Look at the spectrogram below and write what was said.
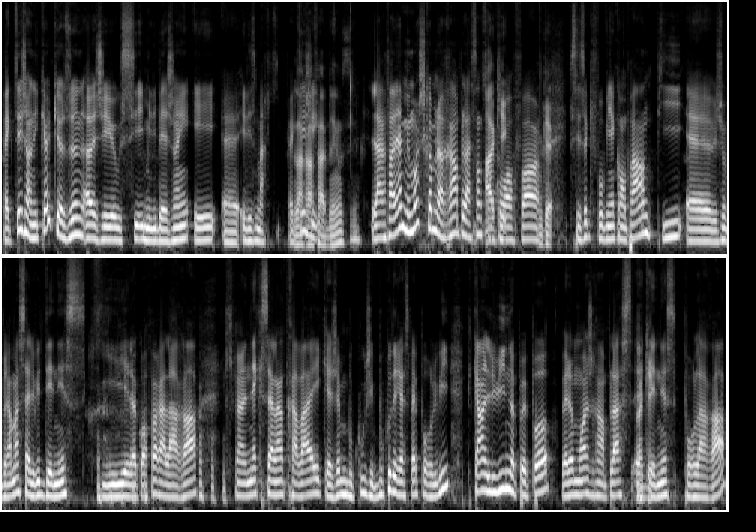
Fait que, tu sais, j'en ai quelques-unes. Euh, j'ai aussi Émilie Bégin et Élise Marquis. Fait que, j'ai- Fabien aussi. Lara Fabian, mais moi, je suis comme le remplaçant de son Ok. coiffeur. C'est ça qu'il faut bien comprendre. Puis je veux vraiment saluer Denis, qui est le coiffeur à Lara, qui fait un excellent travail que j'aime beaucoup. J'ai beaucoup de respect pour lui. Puis quand lui ne peut pas, ben là, moi, je remplace euh, Ok. Denis pour Lara.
